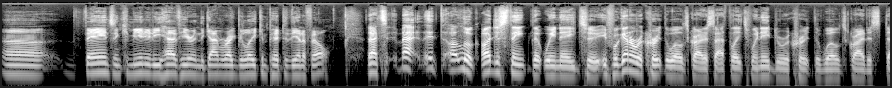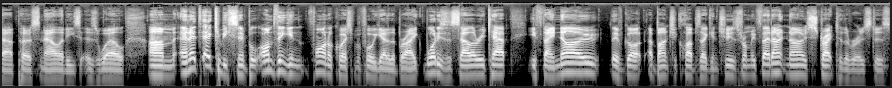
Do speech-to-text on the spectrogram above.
uh, fans and community have here in the game of rugby league compared to the NFL. That's Matt. It, uh, look, I just think that we need to, if we're going to recruit the world's greatest athletes, we need to recruit the world's greatest uh, personalities as well. Um, and it, it can be simple. I'm thinking. Final question before we go to the break: What is a salary cap? If they know, they've got a bunch of clubs they can choose from. If they don't know, straight to the Roosters.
